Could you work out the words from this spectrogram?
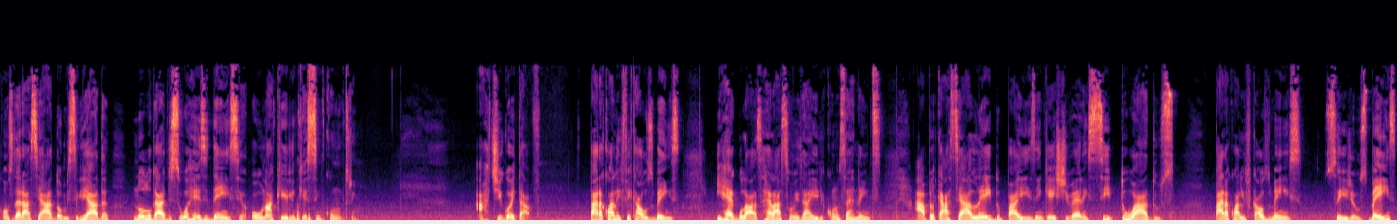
considerar-se-á domiciliada no lugar de sua residência ou naquele em que se encontre. Artigo 8. Para qualificar os bens e regular as relações a ele concernentes, aplicar-se a lei do país em que estiverem situados. Para qualificar os bens, ou seja, os bens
